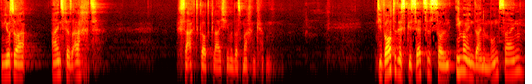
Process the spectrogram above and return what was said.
In Josua 1, Vers 8 sagt Gott gleich, wie man das machen kann. Die Worte des Gesetzes sollen immer in deinem Mund sein.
